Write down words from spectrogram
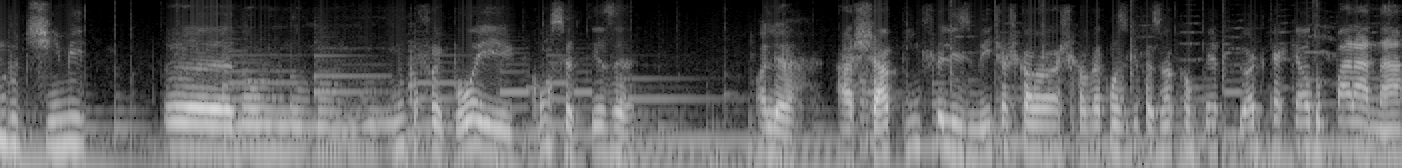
do time ah, não, não- não- nunca foi boa e com certeza, olha, a Chape, infelizmente, acho que, ela, acho que ela vai conseguir fazer uma campanha pior do que aquela do Paraná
